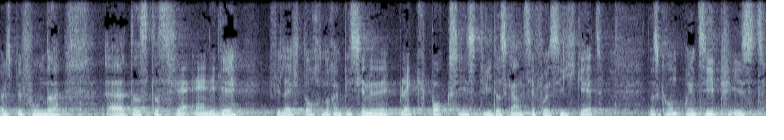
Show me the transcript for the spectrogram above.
als Befunder, äh, dass das für einige vielleicht doch noch ein bisschen eine Blackbox ist, wie das Ganze vor sich geht. Das Grundprinzip ist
